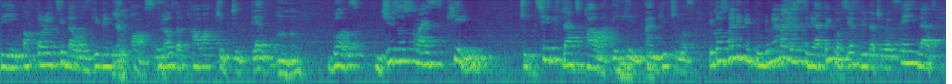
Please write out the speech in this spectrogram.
the authority that was given to us. We lost the power to the devil. Mhm. But Jesus Christ came to take that power again and give to us. Because many people, remember yesterday, I think it was yesterday that you were saying that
